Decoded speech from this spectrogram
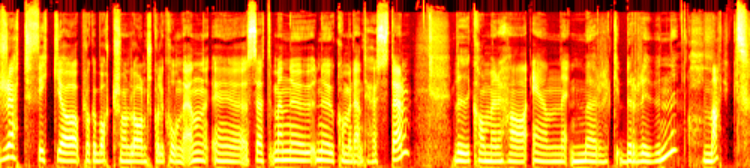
rött fick jag plocka bort från launchkollektionen. Eh, så att, men nu, nu kommer den till hösten. Vi kommer ha en mörkbrun, matt.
